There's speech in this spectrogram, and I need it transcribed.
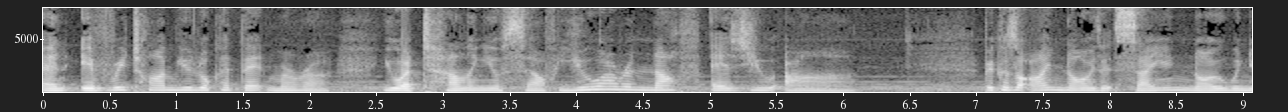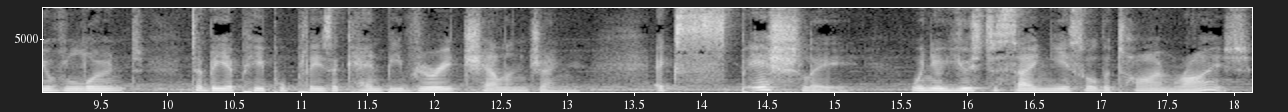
And every time you look at that mirror, you are telling yourself, you are enough as you are. Because I know that saying no when you've learnt to be a people pleaser can be very challenging, especially when you're used to saying yes all the time, right?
